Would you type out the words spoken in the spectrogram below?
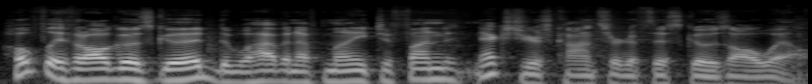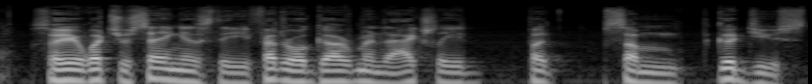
hopefully, if it all goes good, we'll have enough money to fund next year's concert if this goes all well. So you're, what you're saying is the federal government actually put some good use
